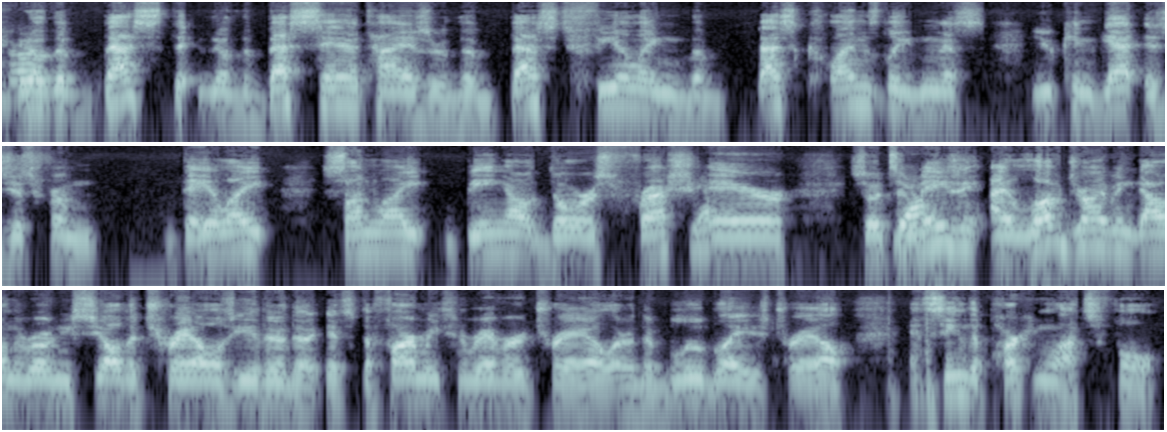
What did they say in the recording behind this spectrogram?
Sure. you know, the best, you know, the best sanitizer, the best feeling, the best cleanliness you can get is just from daylight, sunlight, being outdoors, fresh yep. air. So it's yep. amazing. I love driving down the road and you see all the trails, either the it's the Farmington River Trail or the Blue Blaze Trail, and seeing the parking lots full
